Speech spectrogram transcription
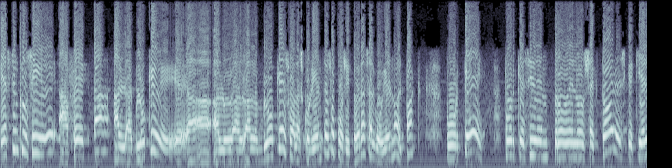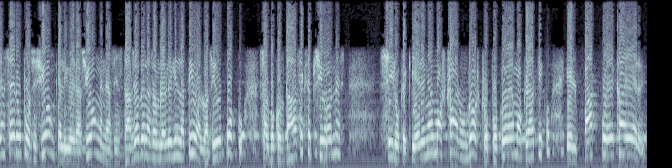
Esto inclusive afecta al, bloque, eh, a, a, los bloques o a las corrientes opositoras al gobierno del PAC. ¿Por qué? Porque si dentro de los sectores que quieren ser oposición, que liberación en las instancias de la Asamblea Legislativa lo ha sido poco, salvo contadas excepciones, si lo que quieren es mostrar un rostro poco democrático, el PAC puede caer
